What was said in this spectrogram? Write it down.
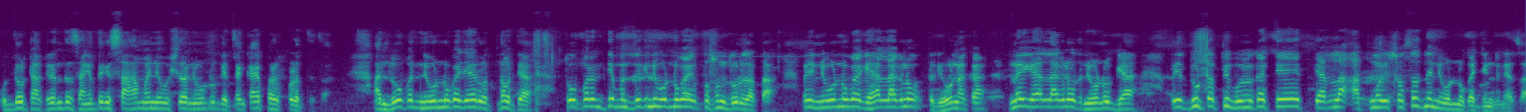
उद्धव ठाकरेंनी तर सांगितलं की सहा महिने उशिरा निवडणूक घेतल्या काय फरक पडत त्याचा? आणि जोपर्यंत निवडणुका जाहीर होत नव्हत्या तोपर्यंत ते म्हणतं की निवडणुकापासून दूर जाता. म्हणजे निवडणुका घ्यायला लागलो तर घेऊ नका. नाही घ्यायला लागलो तर निवडणूक घ्या. म्हणजे दुटप्पी भूमिका ते त्यांना आत्मविश्वासच नाही निवडणुका जिंकण्याचा.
